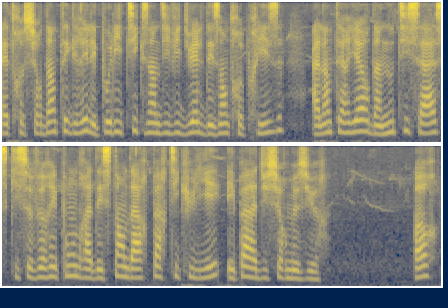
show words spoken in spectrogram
être sûr d'intégrer les politiques individuelles des entreprises à l'intérieur d'un outil SaaS qui se veut répondre à des standards particuliers et pas à du sur-mesure. Or,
